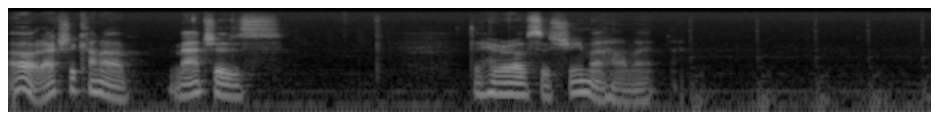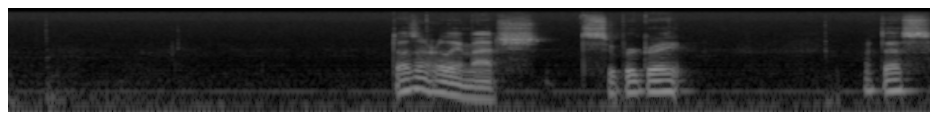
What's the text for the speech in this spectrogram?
Oh, it actually kind of matches the Hero of Tsushima helmet. Doesn't really match super great with this.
